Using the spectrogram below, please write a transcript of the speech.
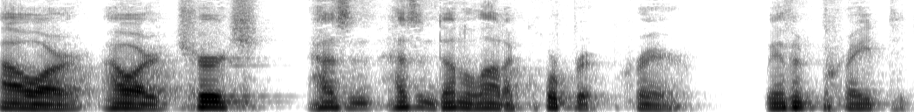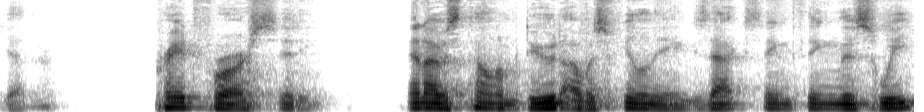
how our, how our church hasn't, hasn't done a lot of corporate prayer. We haven't prayed together, prayed for our city. And I was telling him, dude, I was feeling the exact same thing this week.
